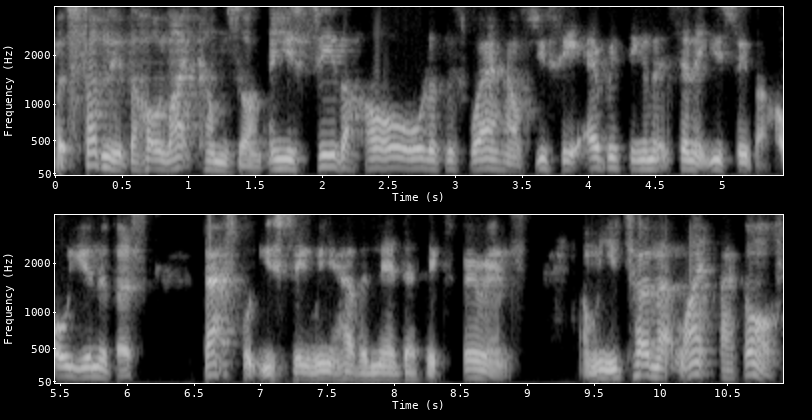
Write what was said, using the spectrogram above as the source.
But suddenly the whole light comes on and you see the whole of this warehouse. You see everything that's in it. You see the whole universe. That's what you see when you have a near death experience. And when you turn that light back off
